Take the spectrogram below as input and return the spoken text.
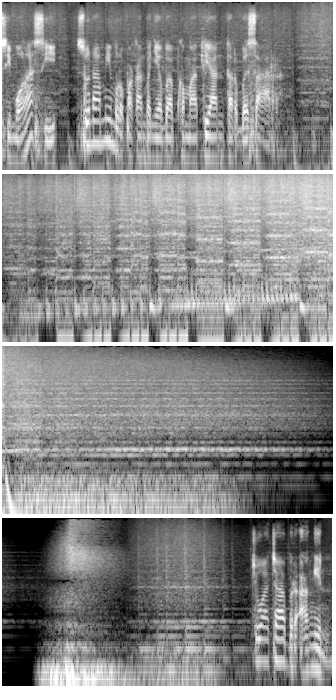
simulasi, tsunami merupakan penyebab kematian terbesar. Cuaca berangin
